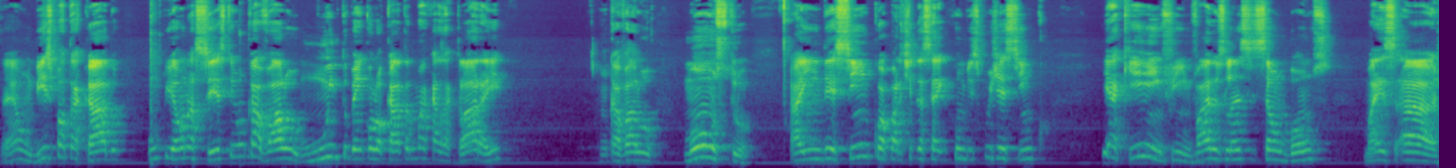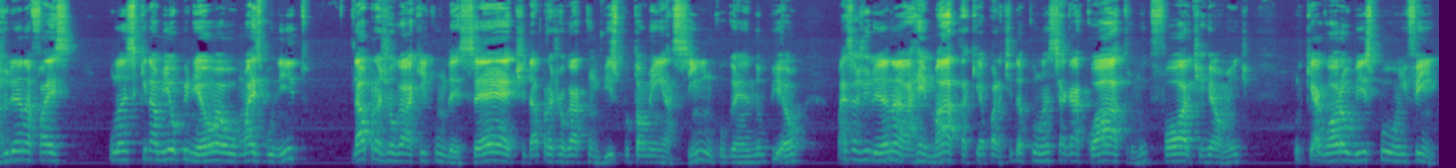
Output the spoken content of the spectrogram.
né? um bispo atacado, um peão na cesta e um cavalo muito bem colocado numa casa clara aí. Um cavalo monstro. Aí em D5 a partida segue com bispo G5 e aqui, enfim, vários lances são bons, mas a Juliana faz o lance que, na minha opinião, é o mais bonito. Dá para jogar aqui com D7, dá para jogar com bispo também A5, ganhando um peão. Mas a Juliana arremata aqui a partida com lance H4, muito forte realmente. Porque agora o bispo, enfim,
